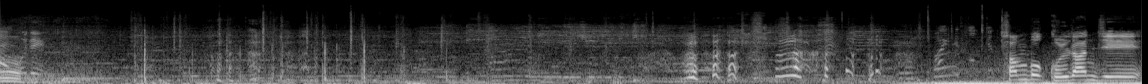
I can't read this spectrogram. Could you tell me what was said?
어. 어디? 천북 굴단지.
